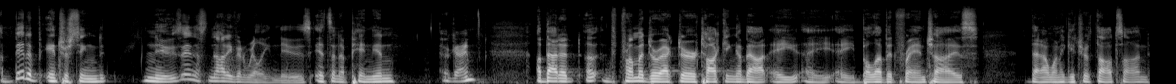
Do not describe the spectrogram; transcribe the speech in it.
a bit of interesting news, and it's not even really news. It's an opinion Okay. about a uh, from a director talking about a, a a beloved franchise that I want to get your thoughts on.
